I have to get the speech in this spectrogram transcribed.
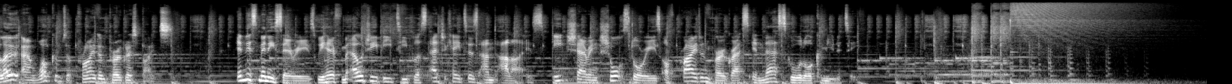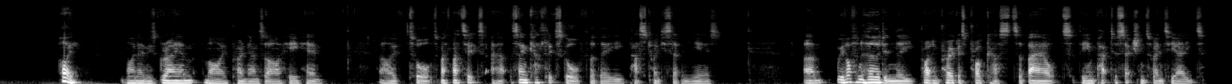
Hello, and welcome to Pride and Progress Bites. In this mini series, we hear from LGBT plus educators and allies, each sharing short stories of pride and progress in their school or community. Hi, my name is Graham. My pronouns are he, him. I've taught mathematics at the same Catholic school for the past 27 years. Um, we've often heard in the Pride and Progress podcasts about the impact of Section 28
